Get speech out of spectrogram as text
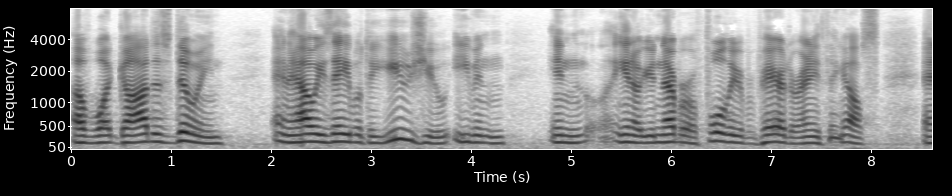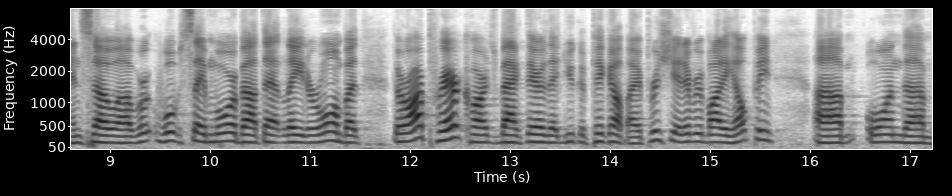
of what God is doing and how He's able to use you even in, you know, you're never fully prepared or anything else. And so uh, we'll say more about that later on. But there are prayer cards back there that you could pick up. I appreciate everybody helping um, on the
